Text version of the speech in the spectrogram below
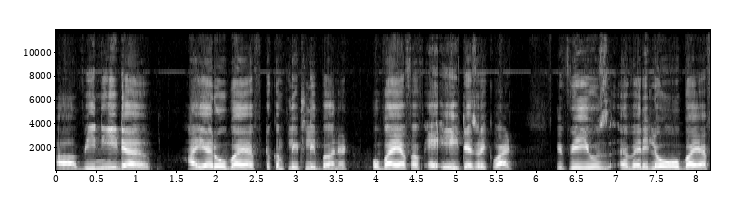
uh, we need a higher O by F to completely burn it. O by F of 8 is required. If we use a very low O by F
